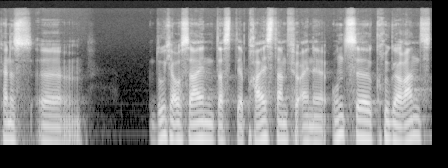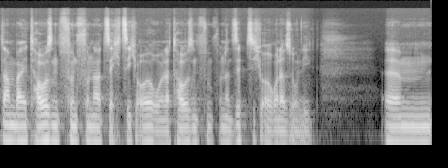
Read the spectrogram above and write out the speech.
kann es äh, durchaus sein, dass der Preis dann für eine Unze Krügerrand dann bei 1560 Euro oder 1570 Euro oder so liegt. Ähm,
